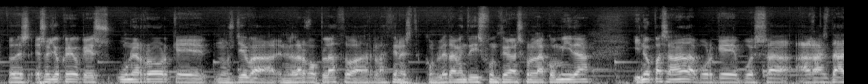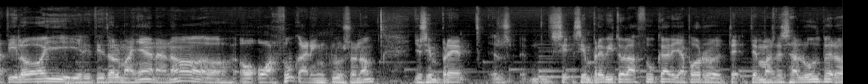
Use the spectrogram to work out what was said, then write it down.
Entonces, eso yo creo que es un error que nos lleva en el largo plazo a relaciones completamente disfuncionales con la comida y no pasa nada porque pues hagas dátil hoy y el mañana, ¿no? O, azúcar incluso, ¿no? Yo siempre, siempre evito el azúcar ya por temas de salud, pero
